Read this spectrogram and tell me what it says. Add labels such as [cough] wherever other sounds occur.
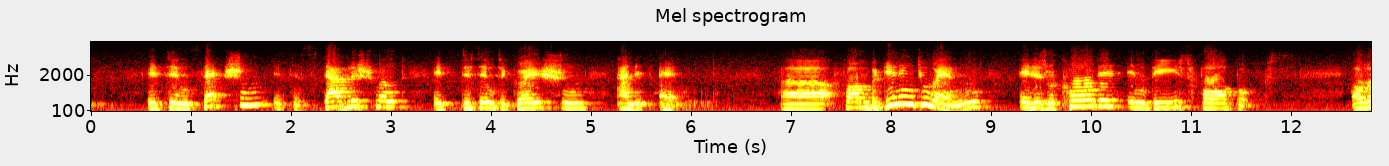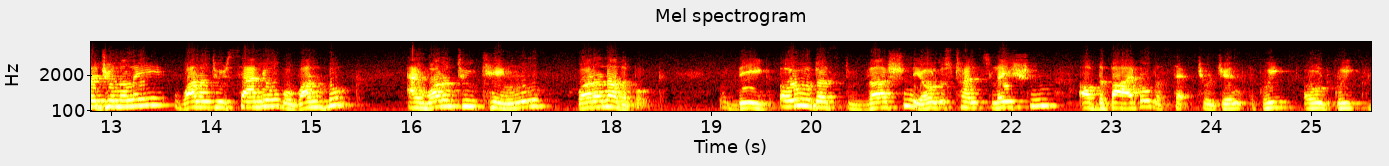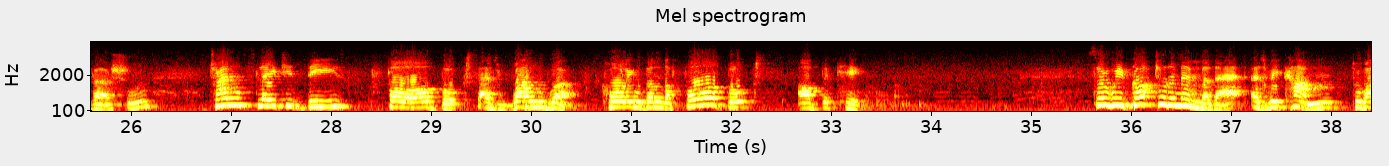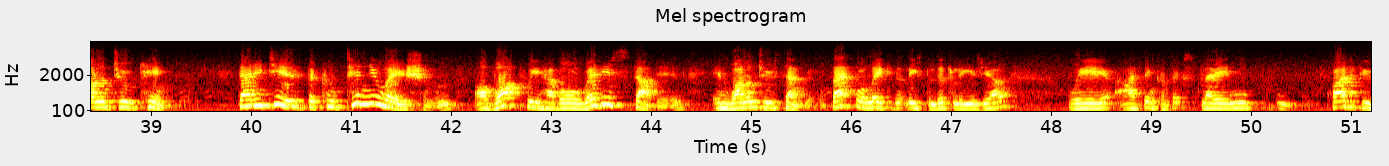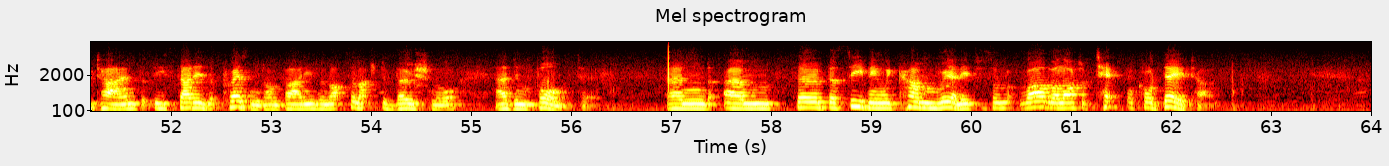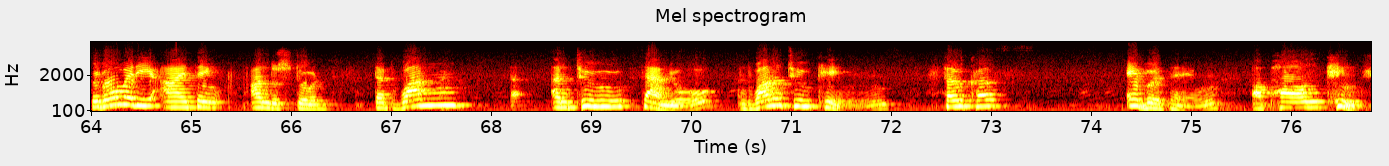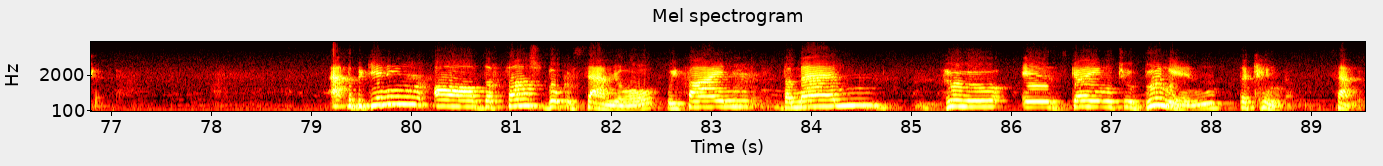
Its inception, its establishment, its disintegration, and its end. Uh, from beginning to end, it is recorded in these four books. Originally, 1 and 2 Samuel were one book, and 1 and 2 Kings were another book. The oldest version, the oldest translation of the Bible, the Septuagint, the Greek, Old Greek version, translated these four books as one work, calling them the four books of the kingdom. So we've got to remember that as we come to 1 and 2 Kings, that it is the continuation of what we have already studied in 1 and 2 Samuel. That will make it at least a little easier. We, I think, have explained quite a few times that these studies at present on Fridays are not so much devotional as informative. And um, so this evening we come really to some rather a lot of technical data. We've already, I think, understood that 1 and 2 Samuel and 1 and 2 Kings focus everything upon kingship. At the beginning of the first book of Samuel, we find the man who is going to bring in the kingdom, Samuel.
